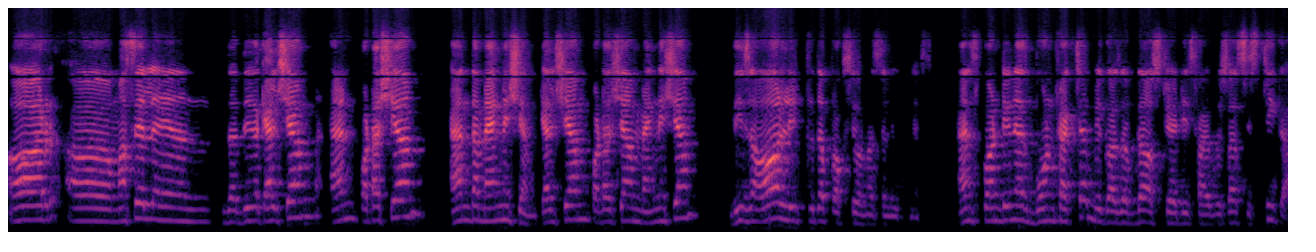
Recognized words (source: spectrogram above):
or uh, muscle in the, the calcium and potassium and the magnesium. Calcium potassium magnesium these all lead to the proximal muscle weakness and spontaneous bone fracture because of the osteitis fibrosa cystica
